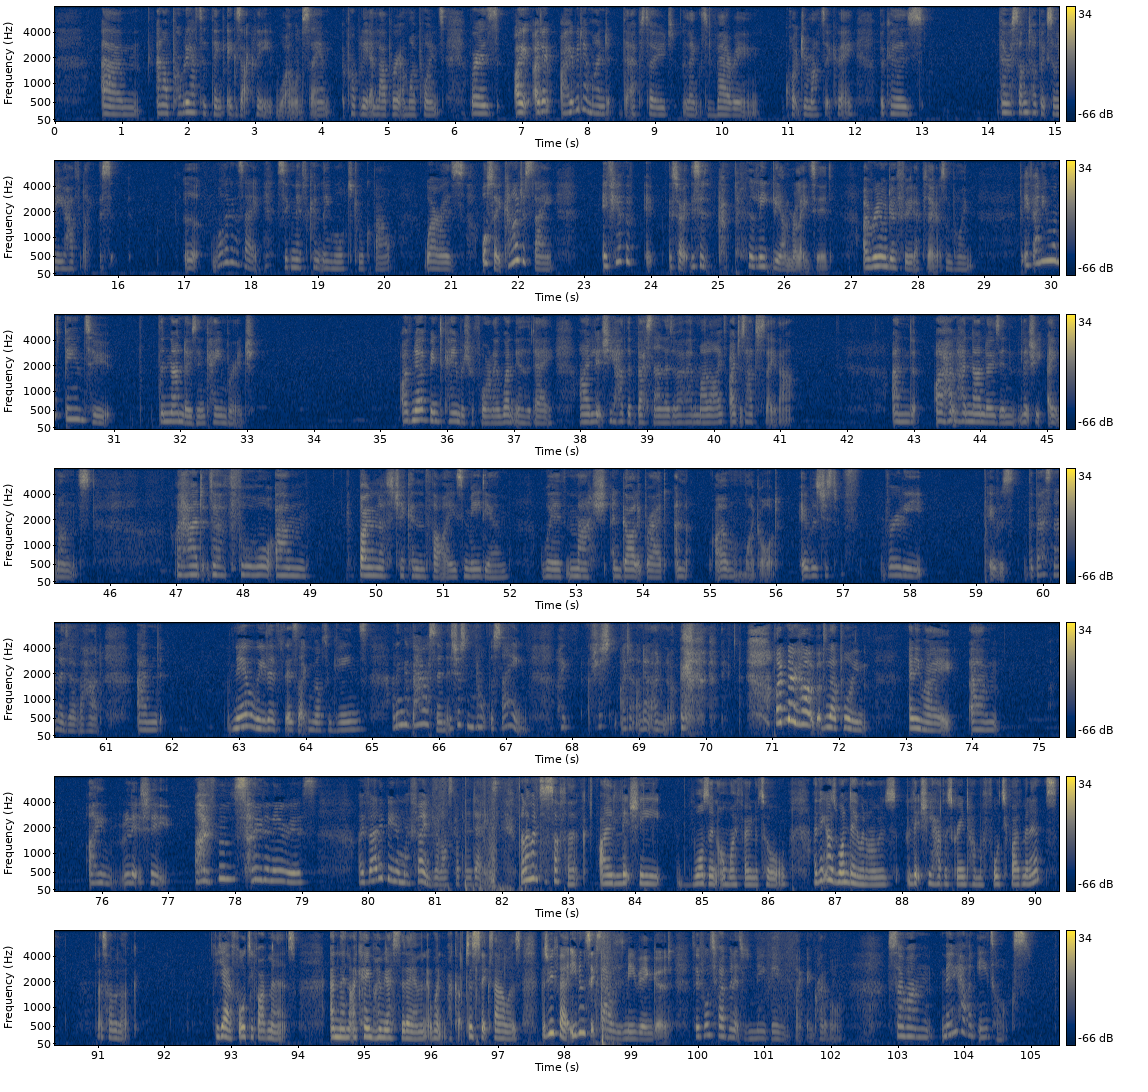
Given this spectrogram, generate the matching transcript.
Um, and I'll probably have to think exactly what I want to say and properly elaborate on my points. Whereas I, I don't I hope you don't mind the episode lengths varying quite dramatically because there are some topics where you have like uh, what was I gonna say? Significantly more to talk about. Whereas, also, can I just say, if you ever, it, sorry, this is completely unrelated. I really want to do a food episode at some point. But if anyone's been to the Nando's in Cambridge, I've never been to Cambridge before, and I went the other day. I literally had the best Nando's I've ever had in my life. I just had to say that. And I haven't had Nando's in literally eight months. I had the four um, boneless chicken thighs, medium, with mash and garlic bread, and oh my god, it was just really. It was the best Nando's I've ever had, and near where we live, there's like Milton Keynes, and in comparison, it's just not the same. Like, just I don't, I don't, I don't know. I don't know how it got to that point. Anyway, um, I literally, I feel so delirious. I've barely been on my phone for the last couple of days. When I went to Suffolk, I literally wasn't on my phone at all. I think it was one day when I was literally have a screen time of 45 minutes. Let's have a look. Yeah, 45 minutes. And then I came home yesterday and then it went back up to six hours. But to be fair, even six hours is me being good. So 45 minutes was me being like incredible. So um maybe have an e-tox.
